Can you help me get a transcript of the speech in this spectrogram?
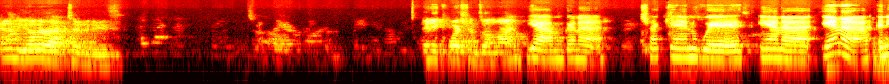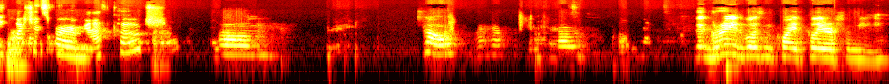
and the other activities. Any questions online? Yeah, I'm gonna check in with Anna. Anna, any questions for our math coach? Um, no, I have, um, the grid wasn't quite clear for me.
